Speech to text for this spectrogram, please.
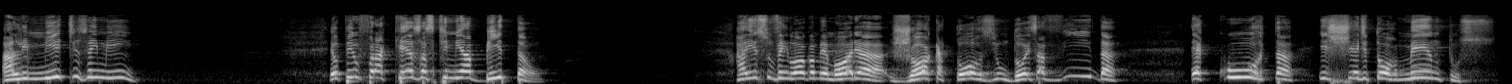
Há limites em mim. Eu tenho fraquezas que me habitam. Aí isso vem logo à memória, Jó 14, 1, 2. A vida é curta e cheia de tormentos.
